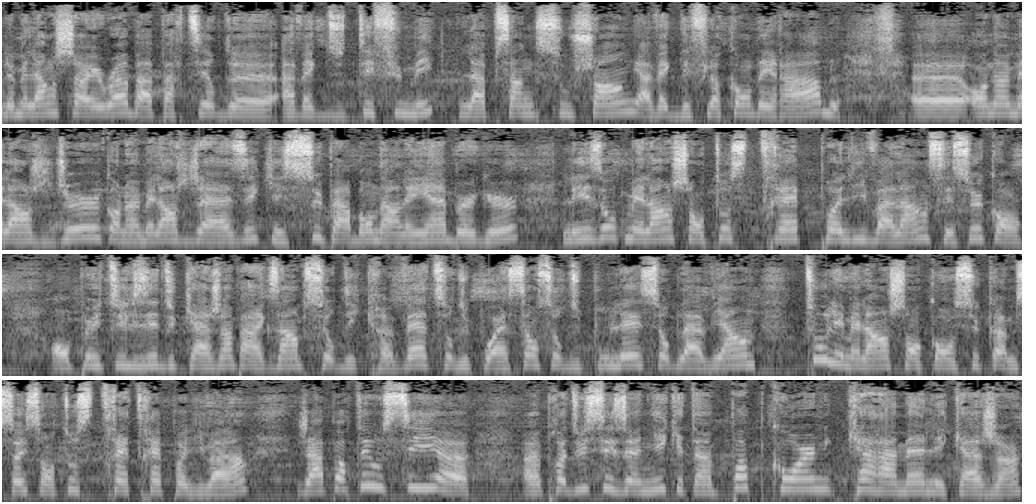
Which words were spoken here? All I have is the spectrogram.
Le mélange chai à partir de avec du thé fumé, la psang souchong avec des flocons d'érable. Euh, on a un mélange jerk, on a un mélange jazzy qui est super bon dans les hamburgers. Les autres mélanges sont tous très polyvalents. C'est sûr qu'on on peut utiliser du cajun par exemple sur des crevettes, sur du poisson, sur du poulet, sur de la viande. Tous les mélanges sont conçus comme ça. Ils sont tous très très polyvalents. J'ai apporté aussi euh, un produit saisonnier qui est un popcorn caramel et cajun.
